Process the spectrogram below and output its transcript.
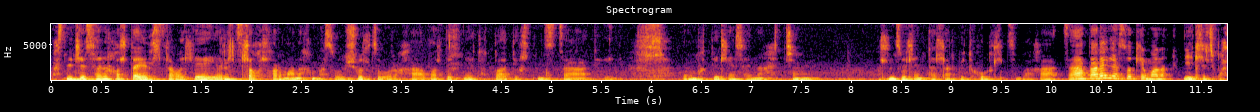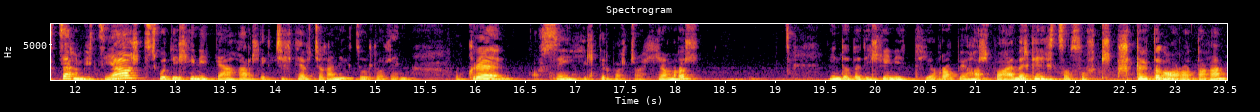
бас нэлээд сонирхолтой ярилцлага байлээ. Ярилцлага болохоор манайхан бас уншуул зүгээр хаа болд эрдний дотоод ертөнц заа тэгээд уран бүтээлийн сонин хачин олон зүйлийн талаар бид хөөрөлдсөн байгаа. За дараагийн асуудлыг манай нийтлэлж бацаахан бичсэн. Яалтчгүй дэлхийн нийтийн анхаарлыг жиг тавьж байгаа нэг зүйл бол энэ Украин Оросын хил дээр болж байгаа хямрал. Энд одоо дэлхийн нийт Европын холбоо, Америк нэгдсэн улс хүртэл татагдан ороод байгаа.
